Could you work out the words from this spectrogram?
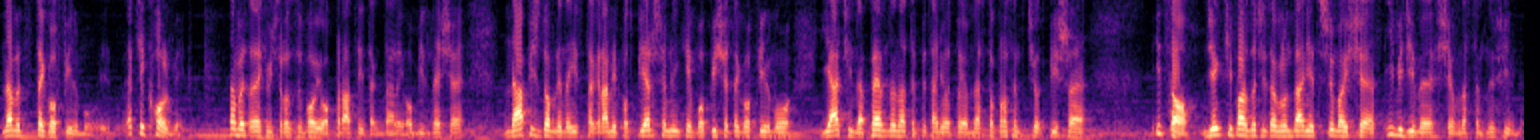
nawet z tego filmu, jakiekolwiek, nawet o jakimś rozwoju, o pracy i tak dalej, o biznesie, napisz do mnie na Instagramie pod pierwszym linkiem w opisie tego filmu. Ja Ci na pewno na te pytania odpowiem, na 100% Ci odpiszę. I co? Dzięki bardzo Ci za oglądanie, trzymaj się i widzimy się w następnym filmie.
